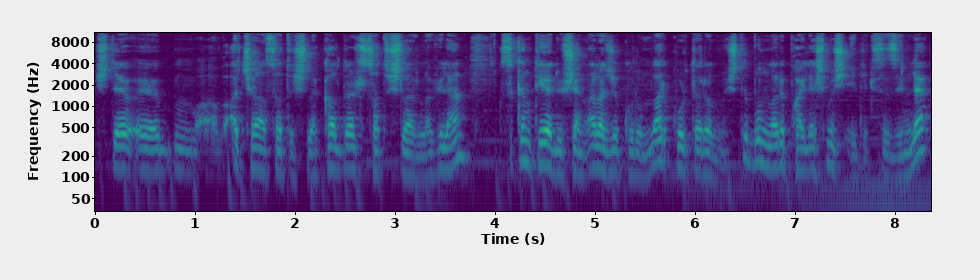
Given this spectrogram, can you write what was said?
işte e, açığa satışla, kaldıraç satışlarla filan sıkıntıya düşen aracı kurumlar kurtarılmıştı. Bunları paylaşmış idik sizinle.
